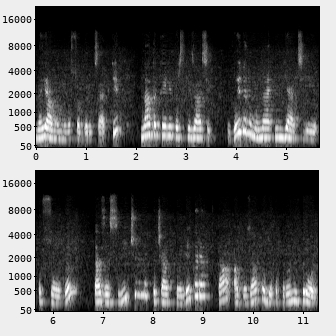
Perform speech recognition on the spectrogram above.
в наявному в особі рецепті на такий лікарський засіб, виданому на ім'я цієї особи та засвідченому початкою лікаря та або закладу охорони здоров'я.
